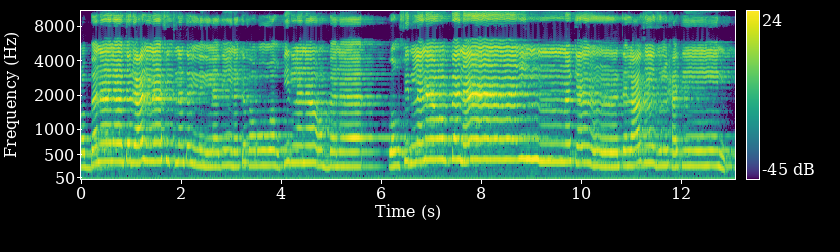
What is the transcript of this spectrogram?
ربنا لا تجعلنا فتنة للذين كفروا واغفر لنا ربنا واغفر لنا ربنا إنك أنت العزيز الحكيم.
